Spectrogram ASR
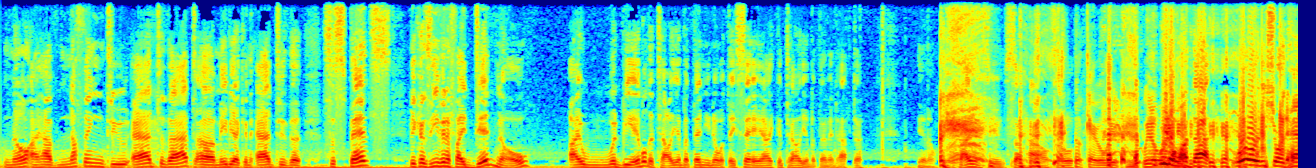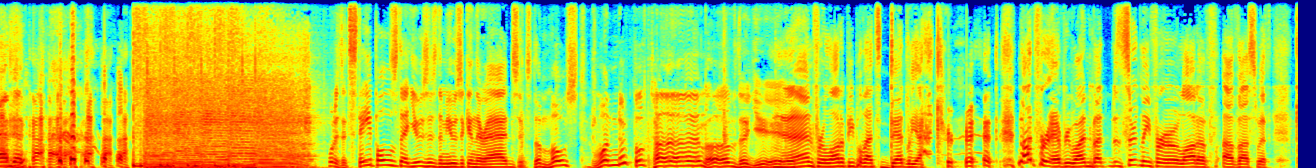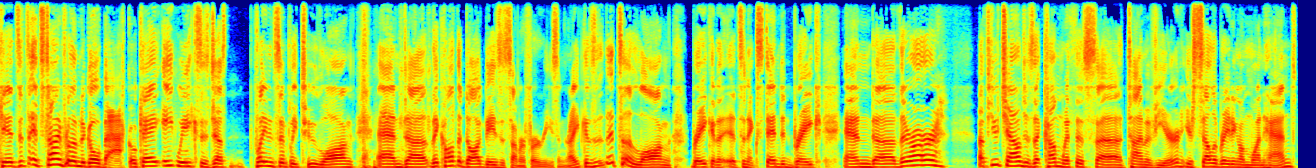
No, I have nothing to add to that. Uh, maybe I can add to the suspense because even if I did know, I would be able to tell you. But then you know what they say. I could tell you, but then I'd have to you know, silence you somehow. So okay, well, we, we don't we don't do want that. We're already short-handed. What is it, Staples that uses the music in their ads? It's the most wonderful time of the year. And for a lot of people, that's deadly accurate. Not for everyone, but certainly for a lot of, of us with kids. It's, it's time for them to go back, okay? Eight weeks is just plain and simply too long. And uh, they call it the dog days of summer for a reason, right? Because it's a long break, it's an extended break. And uh, there are a few challenges that come with this uh, time of year. You're celebrating on one hand,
